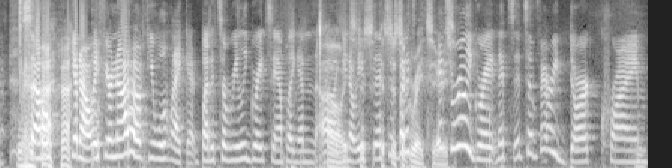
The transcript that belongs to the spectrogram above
so you know, if you're not hooked, you won't like it. But it's a really great sampling, and uh, Oh, you know, it's just- it's just but a great series. It's really great, and it's it's a very dark crime.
